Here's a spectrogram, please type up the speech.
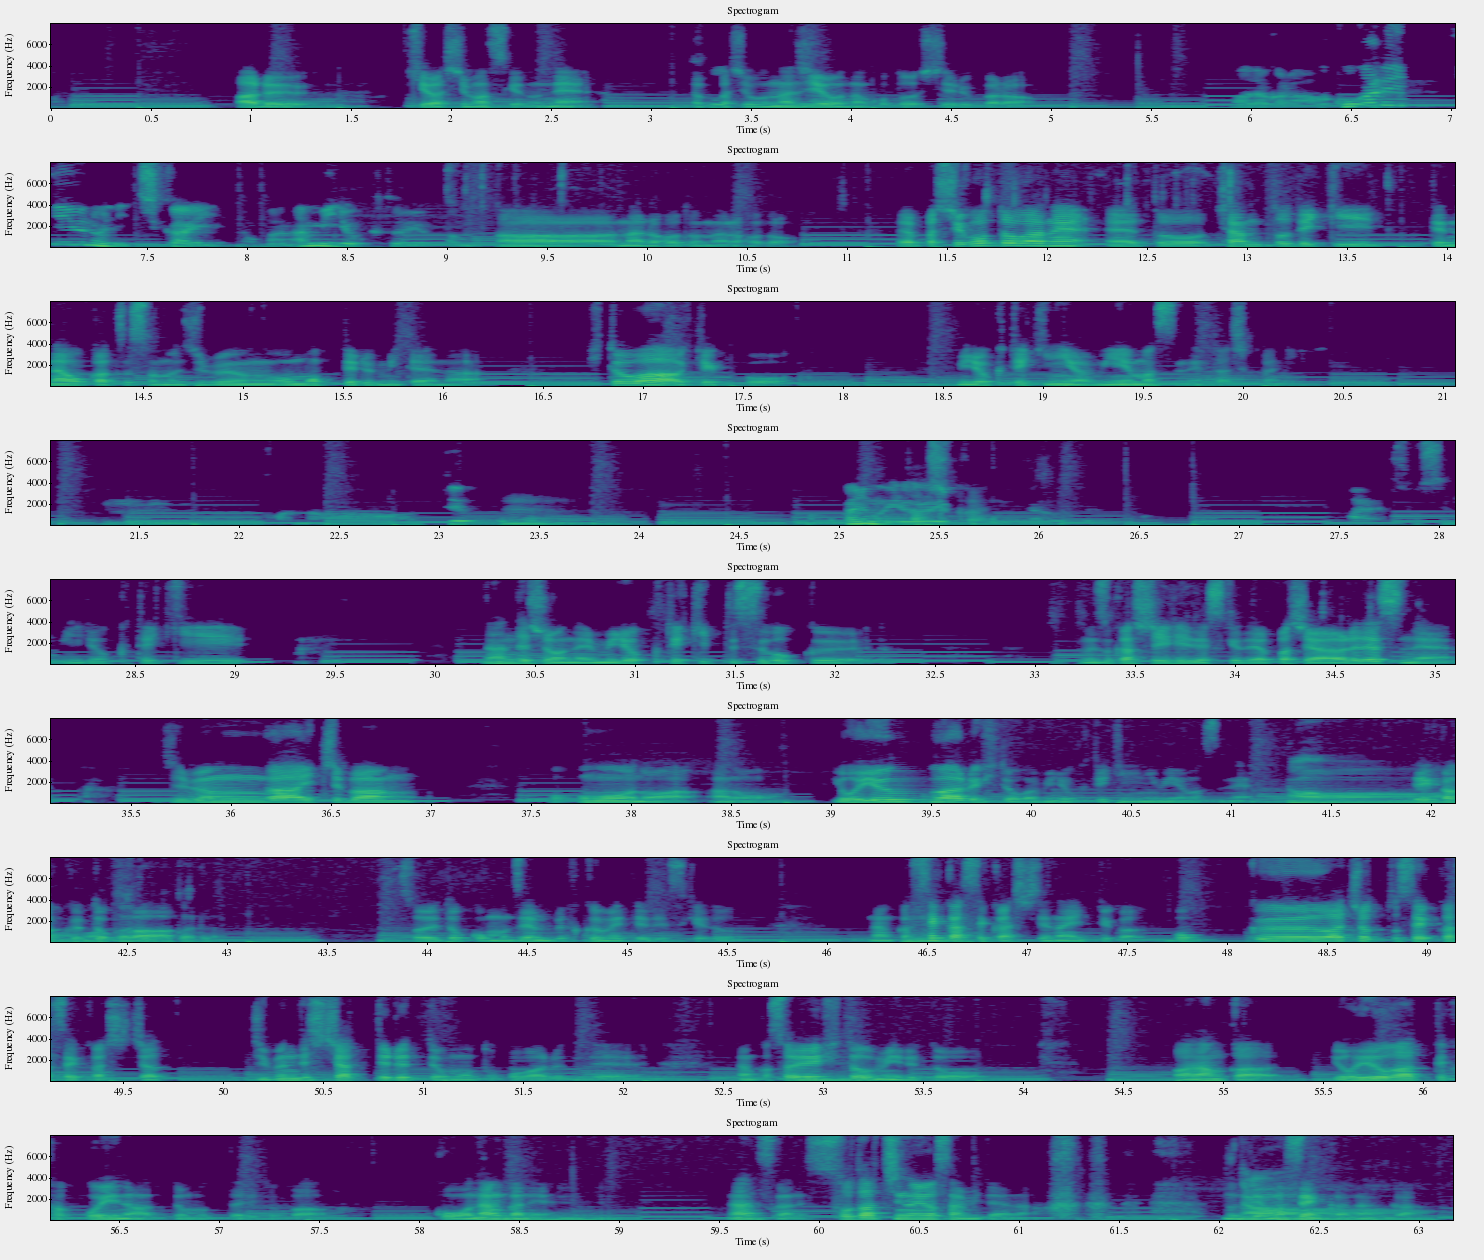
ある気はしますけどね。やっぱし同じようなことをしてるから。な、まあ、だから憧れっていうのに近いのかな魅力というかもああ、なるほど、なるほど。やっぱ仕事がね、えーと、ちゃんとできて、なおかつその自分を持ってるみたいな人は結構魅力的には見えますね、確かに。って思う、うん。まあ他にもいろいろ確かに。そうですね、魅力的。なんでしょうね、魅力的ってすごく難しいですけど、やっぱしあれですね、自分が一番思うのは、あの余裕がある人が魅力的に見えますね。性格とかわかるわかそういうとこも全部含めてですけど、なんかせかせかしてないっていうか、僕はちょっとせかせかしちゃ自分でしちゃってるって思うとこがあるんで、なんかそういう人を見ると、あ、なんか余裕があってかっこいいなって思ったりとか、こうなんかね、なんですかね、育ちの良さみたいな の出ませんか、なんか、うん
